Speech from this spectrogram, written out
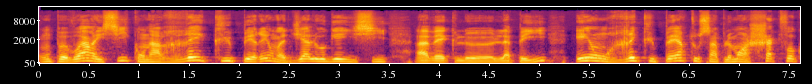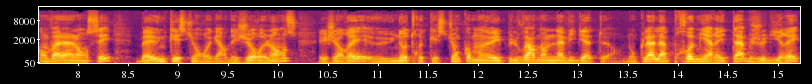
On peut voir ici qu'on a récupéré, on a dialogué ici avec l'API et on récupère tout simplement à chaque fois qu'on va la lancer ben, une question. Regardez, je relance et j'aurai euh, une autre question comme on avait pu le voir dans le navigateur. Donc là, la première étape, je dirais,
